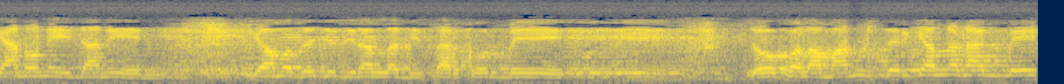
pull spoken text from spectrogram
কেন নেই জানেন? কি আমাদের যেদিন আল্লাহ বিচার করবে। চোখলা মানুষদেরকে আল্লাহ ডাকবে।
